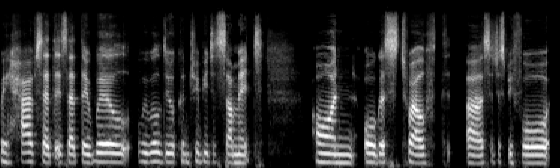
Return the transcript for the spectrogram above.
we have said is that they will we will do a contributor summit on August 12th, uh, so just before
